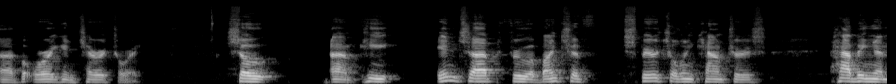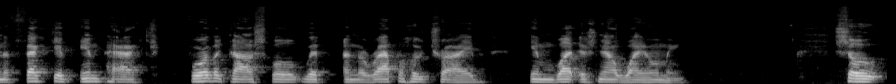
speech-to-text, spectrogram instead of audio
uh, the Oregon Territory. So um, he ends up through a bunch of spiritual encounters having an effective impact for the gospel with an Arapaho tribe in what is now Wyoming. So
